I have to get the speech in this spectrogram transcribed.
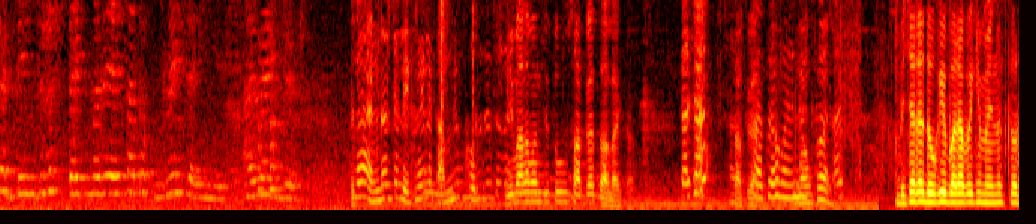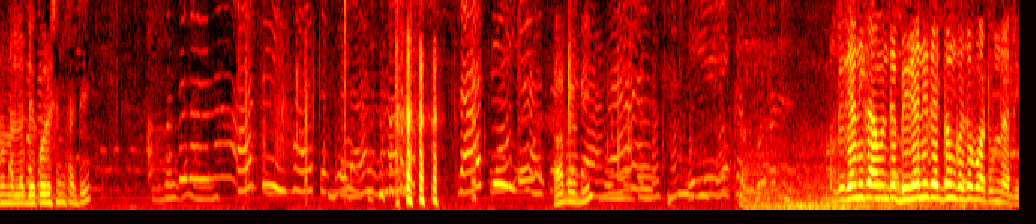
ऐसा डेंजरस टाइपमध्ये ऐसा तो नहीं चाहिए. आई लाइक दैट तुला अंडरच्या लेकराला काम बिम करू देतो मी मला म्हणते तू सातव्यात झालाय का? सातव्यात. लवकर. बिचाऱ्या दोघी बऱ्यापैकी मेहनत करून आल्या डेकोरेशनसाठी. साथी हाथ बड़ा साथी हा बेबी बिर्याणी काय म्हणते? बिर्याणी तर एकदम गजब वाटून राहिली.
